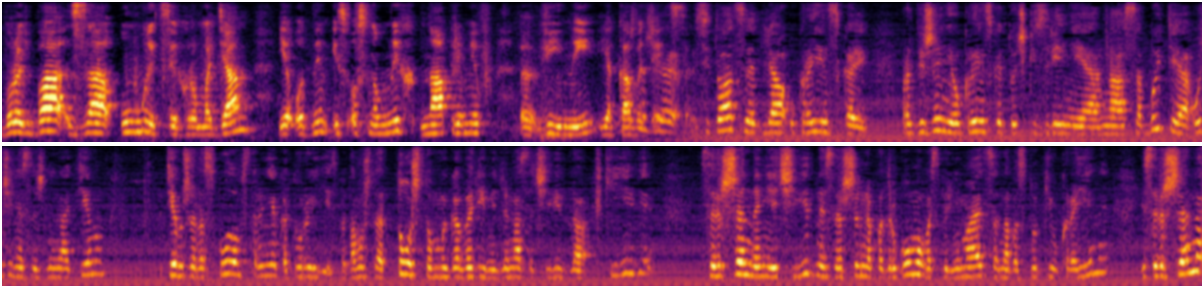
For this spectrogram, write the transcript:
боротьба за уми цих громадян є одним із основних напрямів війни, яка ведеться. Ситуация для украинской, продвижения украинской точки зрения на события очень осложнена тем, тем же расколом в стране, который есть. Потому что то, что мы говорим, и для нас очевидно в Киеве, совершенно не очевидно и совершенно по-другому воспринимается на востоке Украины, и совершенно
